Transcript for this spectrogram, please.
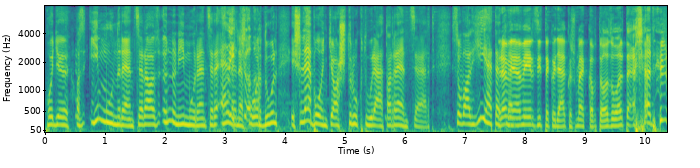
hogy az immunrendszere, az önnön immunrendszere ellene Micsoda? fordul, és lebontja a struktúrát, a rendszert. Szóval hihetetlen. Remélem érzitek, hogy Ákos megkapta az oltását, és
